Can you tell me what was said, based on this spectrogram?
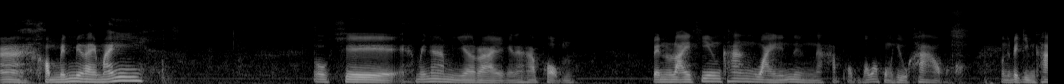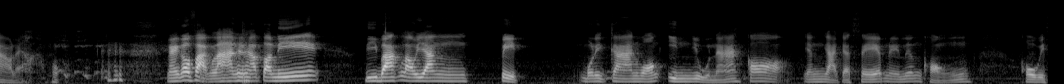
อ่า คอมเมนต์มีอะไรไหม โอเค ไม่น่ามีอะไรนะครับผม เป็นไรที่ค่อนข้างไวนิดนึงนะครับผม เพราะว่าผมหิวข้าว ผมจะไปกินข้าวแล้วครับผมไงก็ฝากร้านนะครับ ตอนนี้ดีบักเรายังปิด บริการ Walk in อยู่นะ ก็ยังอยากจะเซฟในเรื่องของโควิด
